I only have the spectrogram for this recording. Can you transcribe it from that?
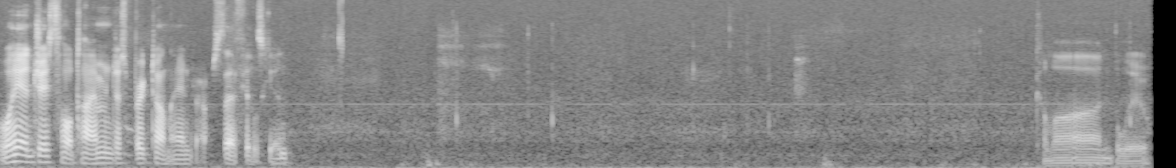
Well, he had Jace the whole time and just bricked on land drops. That feels good. Come on, blue.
